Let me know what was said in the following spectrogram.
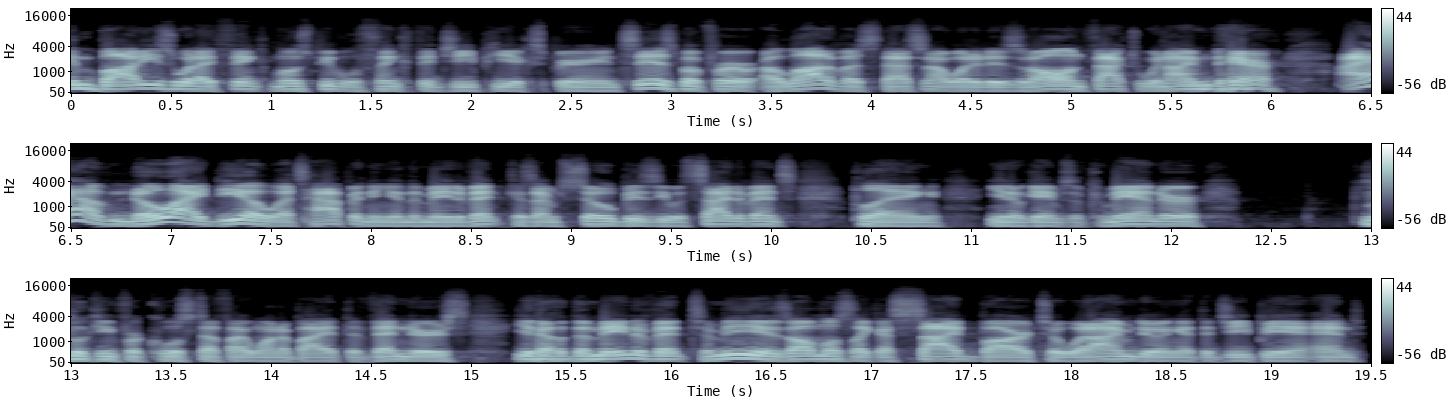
embodies what I think most people think the GP experience is. But for a lot of us, that's not what it is at all. In fact, when I'm there, I have no idea what's happening in the main event because I'm so busy with side events, playing, you know, games of Commander, looking for cool stuff I want to buy at the vendors. You know, the main event to me is almost like a sidebar to what I'm doing at the GP. And,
